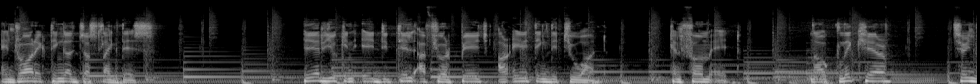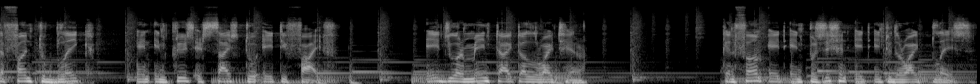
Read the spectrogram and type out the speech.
and draw a rectangle just like this. Here you can add detail of your page or anything that you want. Confirm it. Now click here, change the font to black and increase its size to 85. Add your main title right here. Confirm it and position it into the right place.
